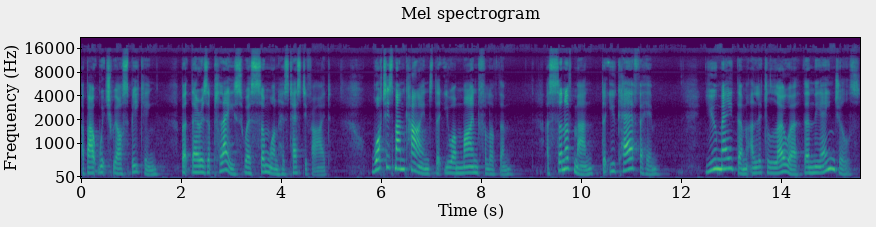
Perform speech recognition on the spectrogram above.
about which we are speaking, but there is a place where someone has testified. What is mankind that you are mindful of them? A son of man that you care for him? You made them a little lower than the angels.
